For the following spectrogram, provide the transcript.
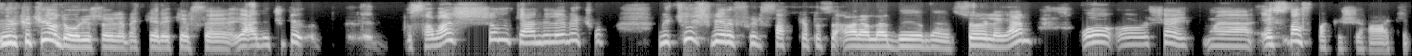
ürkütüyor doğruyu söylemek gerekirse. Yani çünkü e, savaşın kendilerine çok müthiş bir fırsat kapısı araladığını söyleyen o, o şey e, esnaf bakışı hakim.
